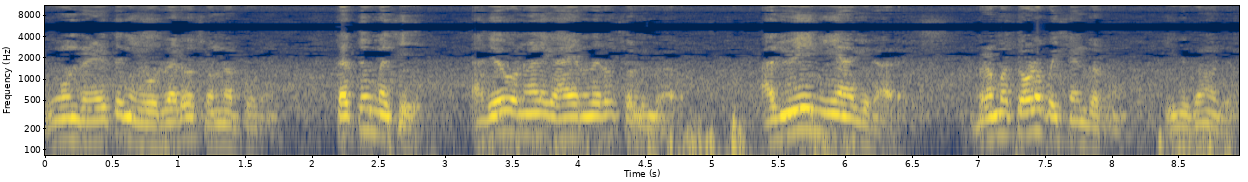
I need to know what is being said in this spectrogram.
மூன்று எழுத்து நீங்க ஒரு தடவை சொன்ன போதும். தத்துவமசி அதே ஒரு நாளைக்கு ஆயிரம் தடவை சொல்லுங்க. அதுவே நீ ஆகிறாரு பிரம்மத்தோட போய் சேர்ந்துடணும். இதுதான் அதுல.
